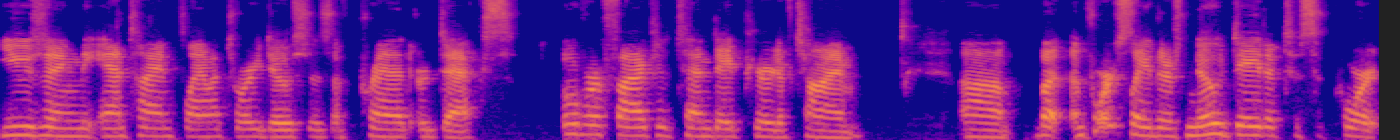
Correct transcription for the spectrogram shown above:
using the anti-inflammatory doses of PRED or DEX over a five to 10 day period of time. Uh, but unfortunately, there's no data to support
